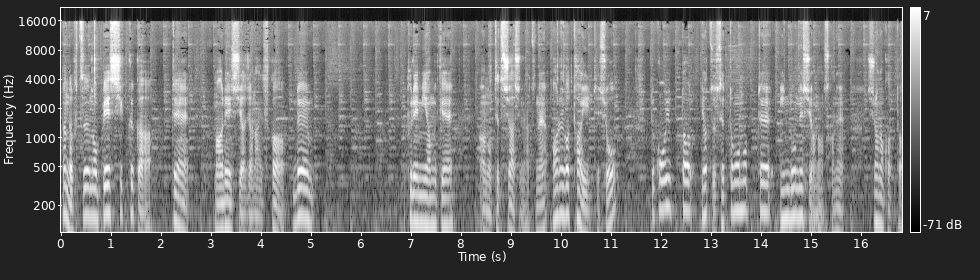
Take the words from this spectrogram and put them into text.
なんだ普通のベーシックカーってマレーシアじゃないですか。でプレミアム系あの鉄シャーシのやつね。あれがタイでしょ？でこういったやつセットものってインドネシアなんですかね？知らなかった。あ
